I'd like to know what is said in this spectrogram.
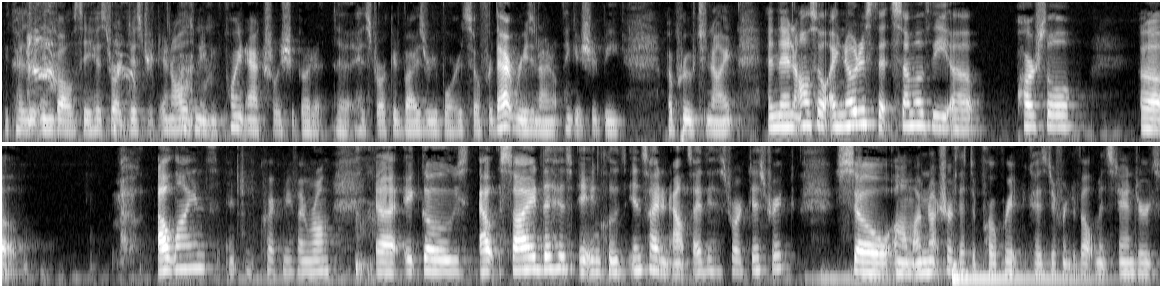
because it involves the Historic District, and all of Navy Point actually should go to the Historic Advisory Board. So for that reason, I don't think it should be approved tonight. And then also, I noticed that some of the uh, parcel uh, outlines, correct me if I'm wrong, uh, it goes outside the, it includes inside and outside the historic district. So um, I'm not sure if that's appropriate because different development standards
